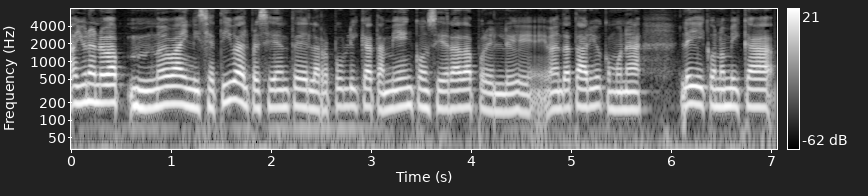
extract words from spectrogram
Hay una nueva, nueva iniciativa del presidente de la República, también considerada por el eh, mandatario como una ley económica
